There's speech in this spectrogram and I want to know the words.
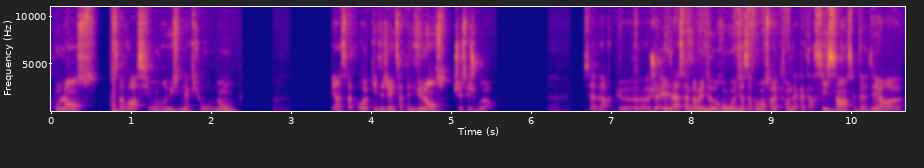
qu'on lance pour savoir si on réussit une action ou non. Euh, bien, ça provoquait déjà une certaine violence chez ces joueurs. Euh, il s'avère que, et là, ça me permet de rebondir simplement sur la question de la catharsis, hein, c'est-à-dire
